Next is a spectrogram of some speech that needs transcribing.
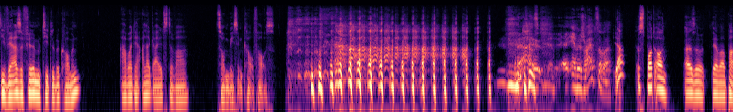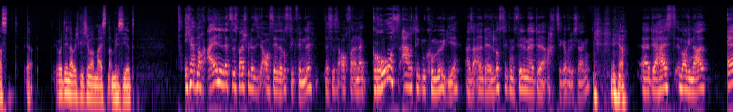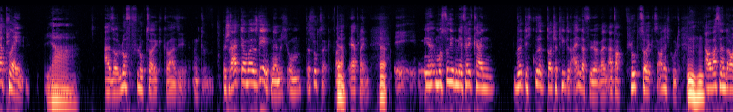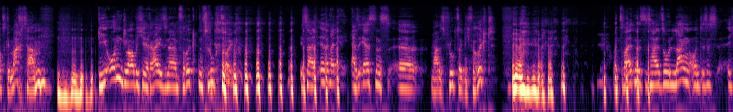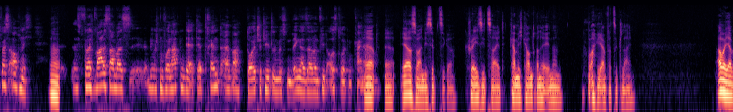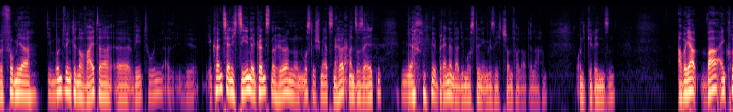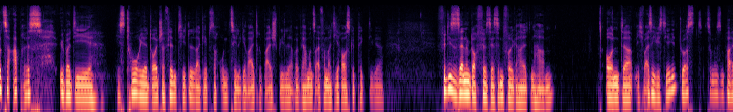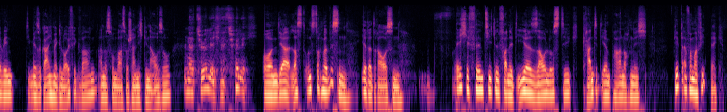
diverse Filmtitel bekommen, aber der allergeilste war Zombies im Kaufhaus. Ja, er, er, beschreibt es aber. Ja, spot on. Also der war passend. Ja, über den habe ich mich immer am meisten amüsiert. Ich habe noch ein letztes Beispiel, das ich auch sehr, sehr lustig finde. Das ist auch von einer großartigen Komödie, also einer der lustigsten Filme der 80er, würde ich sagen. ja. Äh, der heißt im Original Airplane, Ja. also Luftflugzeug quasi. Und beschreibt ja, um was es geht, nämlich um das Flugzeug, quasi. Ja. Airplane. Ja. Ich, mir muss zugeben, mir fällt kein wirklich guter deutscher Titel ein dafür, weil einfach Flugzeug ist auch nicht gut. Mhm. Aber was sie dann daraus gemacht haben, die unglaubliche Reise in einem verrückten Flugzeug, ist halt irre, weil, also erstens äh, war das Flugzeug nicht verrückt. Und zweitens ist es halt so lang und es ist, ich weiß auch nicht. Ja. Das, vielleicht war das damals, äh, wie wir schon vorhin hatten, der, der Trend einfach, deutsche Titel müssen länger sein und viel ausdrücken. Keine Ja, Ahnung. ja. ja, es waren die 70er. Crazy Zeit. Kann mich kaum dran erinnern. War ich einfach zu klein. Aber ja, bevor mir die Mundwinkel noch weiter äh, wehtun, also wir, ihr könnt es ja nicht sehen, ihr könnt es nur hören und Muskelschmerzen hört man so selten. Mir, mir brennen da die Muskeln im Gesicht schon vor lauter Lachen und Grinsen. Aber ja, war ein kurzer Abriss über die Historie deutscher Filmtitel. Da gibt es noch unzählige weitere Beispiele, aber wir haben uns einfach mal die rausgepickt, die wir für diese Sendung doch für sehr sinnvoll gehalten haben. Und äh, ich weiß nicht, wie es dir geht. Du hast zumindest ein paar erwähnt, die mir so gar nicht mehr geläufig waren. Andersrum war es wahrscheinlich genauso. Natürlich, natürlich. Und ja, lasst uns doch mal wissen, ihr da draußen. Welche Filmtitel fandet ihr saulustig? Kanntet ihr ein paar noch nicht? Gebt einfach mal Feedback.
